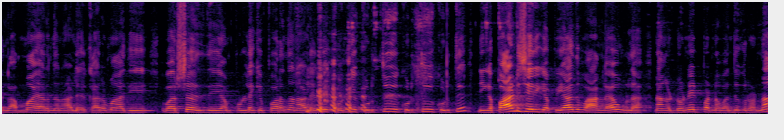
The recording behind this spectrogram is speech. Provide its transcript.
எங்கள் அம்மா இறந்த நாள் கருமாதி வருஷம் இது என் பிள்ளைக்கு பிறந்த நாளுன்னு கொண்டு கொடுத்து கொடுத்து கொடுத்து நீங்கள் பாண்டிச்சேரிக்கு எப்பயாவது வாங்க உங்களை நாங்கள் டொனேட் பண்ண வந்துக்கிறோன்னா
